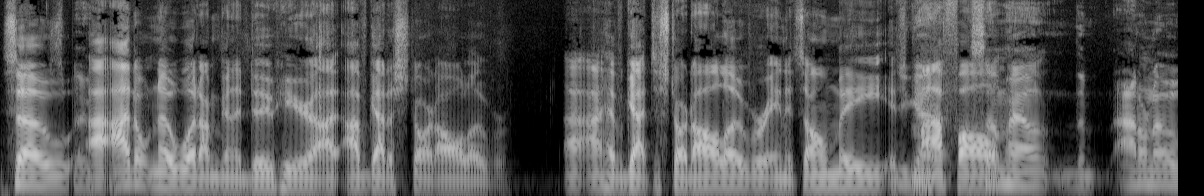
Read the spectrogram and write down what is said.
So I, I don't know what I'm going to do here. I, I've got to start all over. I, I have got to start all over, and it's on me. It's You my got- fault. Somehow, the I don't know.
